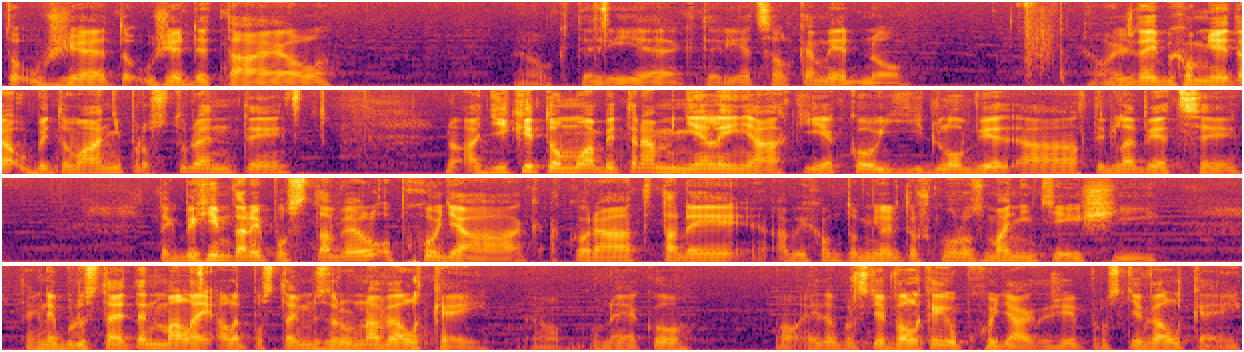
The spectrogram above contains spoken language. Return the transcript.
to už je, to už je detail, jo, který, je, který je celkem jedno. Jo, že tady bychom měli ta ubytování pro studenty. No a díky tomu, aby teda měli nějaký jako jídlo vě- a tyhle věci, tak bych jim tady postavil obchodák, akorát tady, abychom to měli trošku rozmanitější, tak nebudu stavět ten malý, ale postavím zrovna velký. Jo, on je jako, no, je to prostě velký obchodák, takže je prostě velký.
